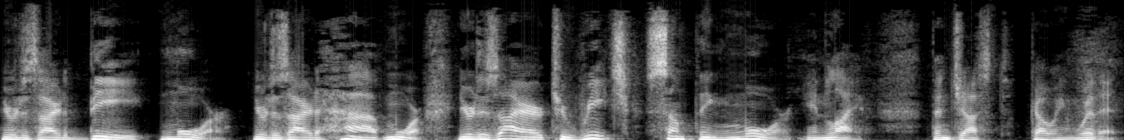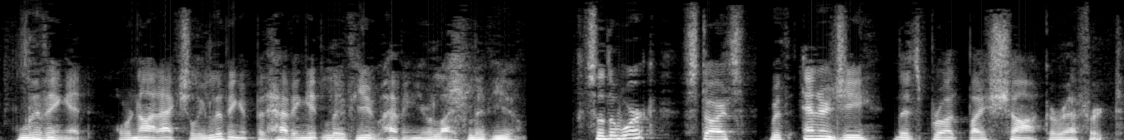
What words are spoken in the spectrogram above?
your desire to be more, your desire to have more, your desire to reach something more in life than just going with it, living it, or not actually living it, but having it live you, having your life live you. So the work starts with energy that's brought by shock or effort.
